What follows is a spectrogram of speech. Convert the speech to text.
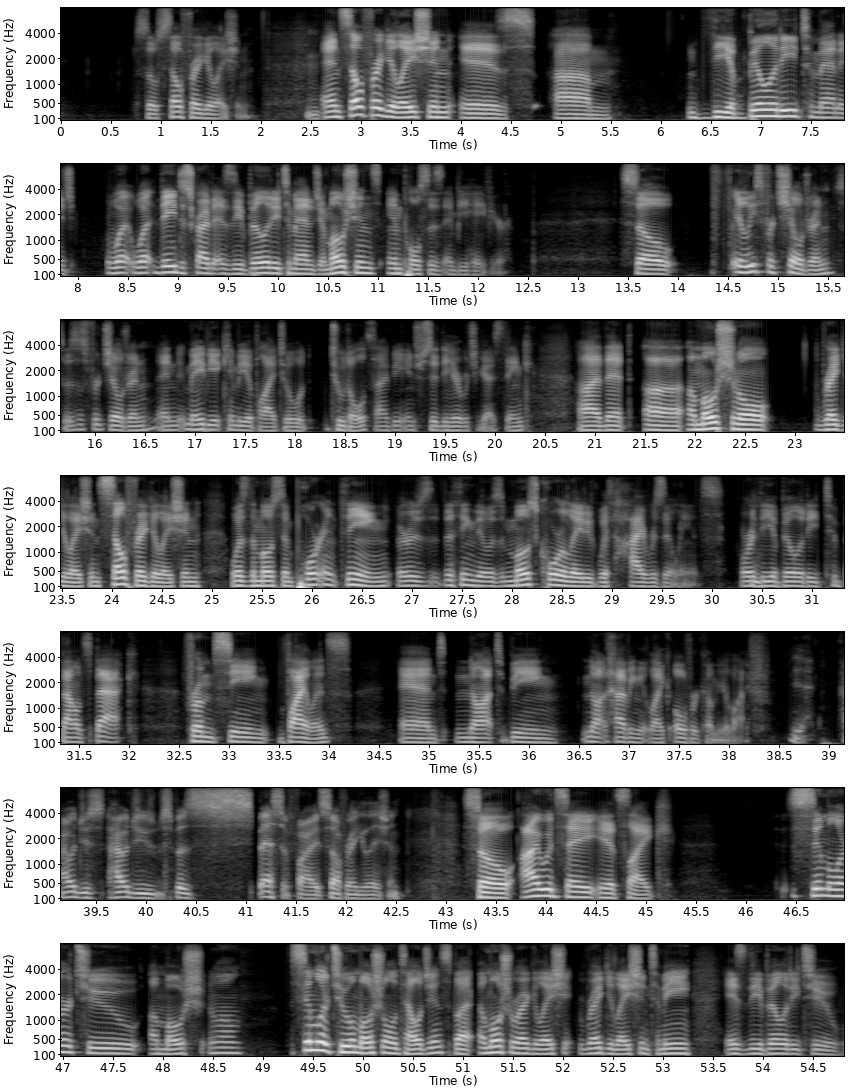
So self-regulation, Hmm. and self-regulation is um, the ability to manage what what they described it as the ability to manage emotions, impulses, and behavior. So f- at least for children. So this is for children, and maybe it can be applied to to adults. I'd be interested to hear what you guys think. Uh, that uh, emotional regulation, self regulation, was the most important thing, or is the thing that was most correlated with high resilience, or Hmm. the ability to bounce back from seeing violence and not being not having it like overcome your life. Yeah. How would you how would you spe- specify self regulation? So I would say it's like similar to emotion, well, similar to emotional intelligence, but emotional regulation regulation to me is the ability to,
